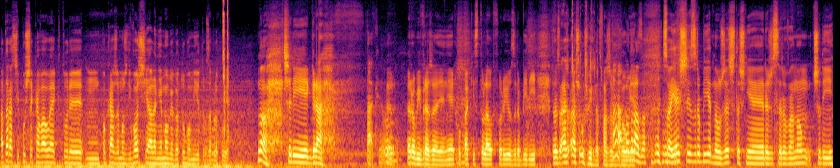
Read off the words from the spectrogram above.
A teraz Ci puszczę kawałek, który mm, pokaże możliwości, ale nie mogę go tu, bo mi YouTube zablokuje. No, czyli gra Tak. no. robi wrażenie, nie? Chłopaki z Loud For You zrobili, to jest aż, aż uśmiech na twarzy Tak, od razu. Słuchaj, ja jeszcze zrobię jedną rzecz, też nie reżyserowaną, czyli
